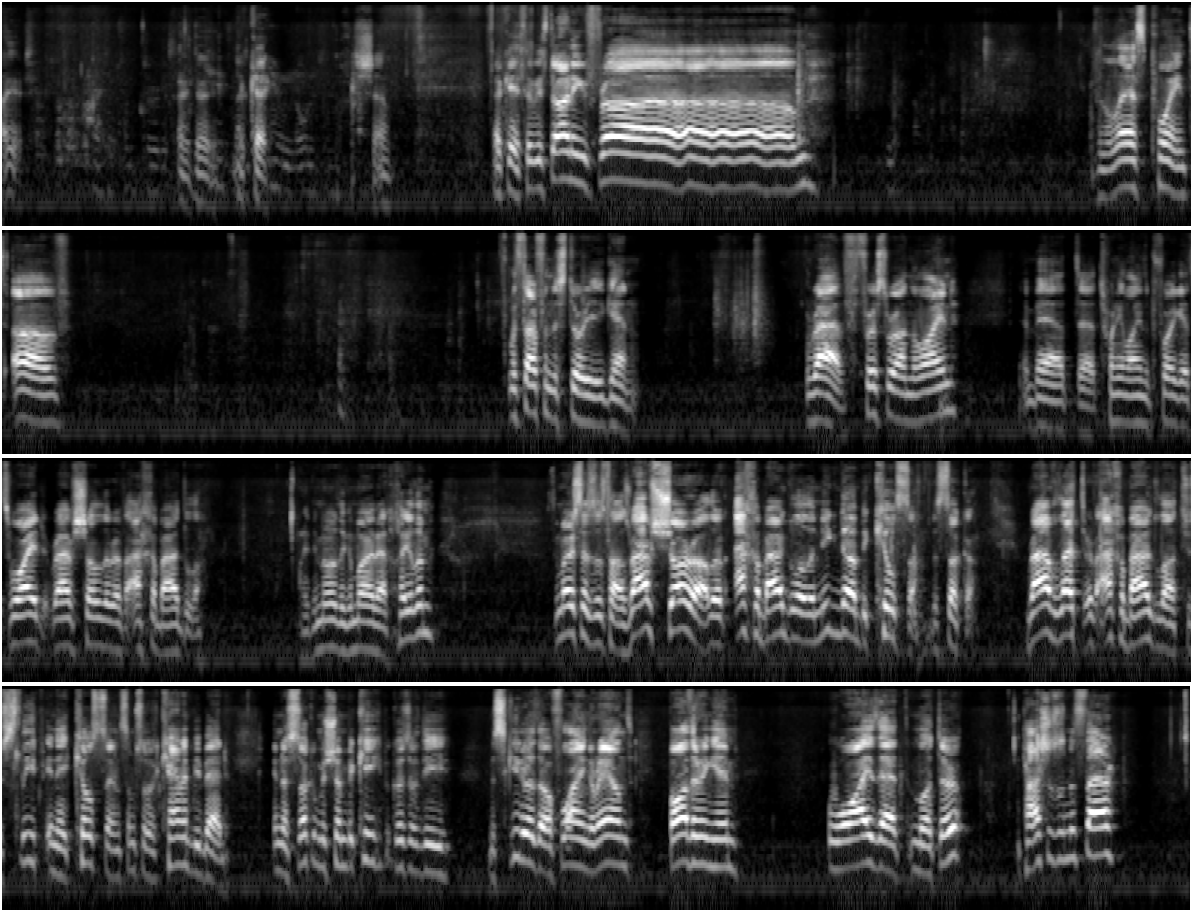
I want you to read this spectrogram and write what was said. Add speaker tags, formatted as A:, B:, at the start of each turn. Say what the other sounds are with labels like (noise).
A: tired. Oh. Okay. Hashem. Okay, so we're starting from from the last point of. Let's start from the story again. Rav. First, we're on the line, about uh, 20 lines before it gets wide. Rav Sholler of Acha Bardala. In the middle of the Gemara about Chaylim. The Gemara says as follows: Rav Shora of Acha Bardala Lemigna Bekilsa Besukkah. Rav let Rav Acha Bardala to sleep in a kilsa in some sort of canopy bed in a sukkah mishum beki because of the mosquitoes that were flying around, bothering him. Why is that mutter? Pashas was mitzvah.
